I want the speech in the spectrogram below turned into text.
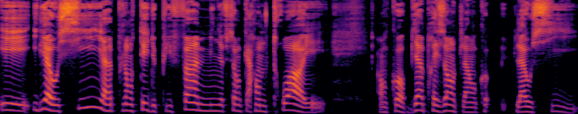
Et il y a aussi implanté depuis fin 1943 et encore bien présente là, aussi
